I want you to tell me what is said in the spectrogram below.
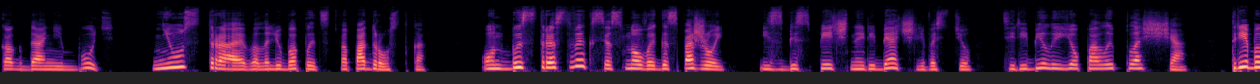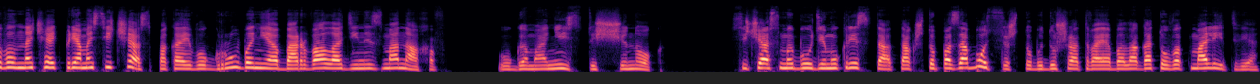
Когда-нибудь не устраивало любопытство подростка. Он быстро свыкся с новой госпожой и с беспечной ребячливостью теребил ее полы плаща. Требовал начать прямо сейчас, пока его грубо не оборвал один из монахов. «Угомонись ты, щенок! Сейчас мы будем у креста, так что позаботься, чтобы душа твоя была готова к молитве!»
